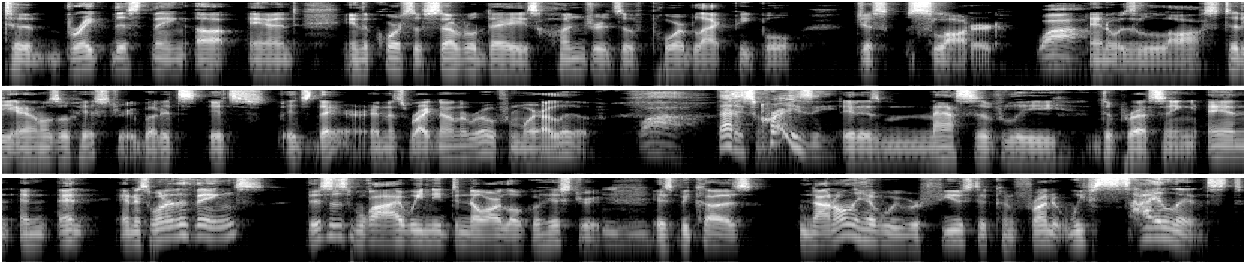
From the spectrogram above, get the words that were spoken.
to break this thing up, and in the course of several days, hundreds of poor black people just slaughtered wow. and it was lost to the annals of history. But it's it's it's there, and it's right down the road from where I live. Wow. That is crazy. It is massively depressing, and and and and it's one of the things. This is why we need to know our local history, Mm-hmm. is because not only have we refused to confront it, we've silenced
